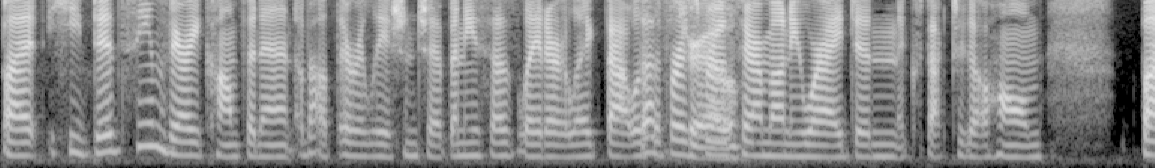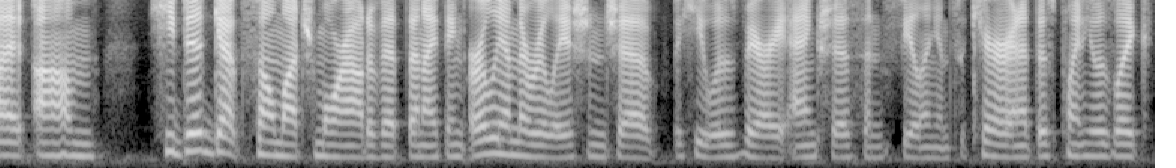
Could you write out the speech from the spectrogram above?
But he did seem very confident about their relationship, and he says later, like, that was That's the first true. rose ceremony where I didn't expect to go home. But um, he did get so much more out of it than I think early in the relationship. He was very anxious and feeling insecure, and at this point, he was like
